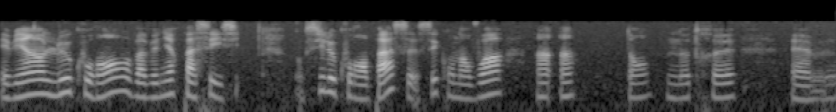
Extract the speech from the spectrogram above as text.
eh bien le courant va venir passer ici. Donc si le courant passe, c'est qu'on envoie un 1 dans notre euh,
